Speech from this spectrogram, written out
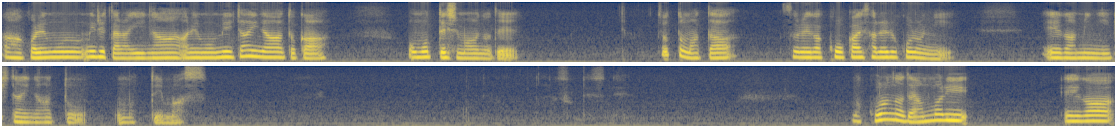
ああこれも見れたらいいなあれも見たいなとか思ってしまうのでちょっとまたそれが公開される頃に映画見に行きたいなと思っています。そうですね。まあコロナであんまり映画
